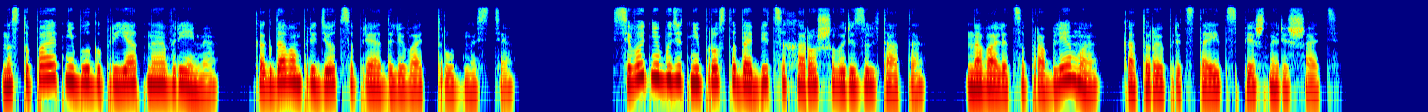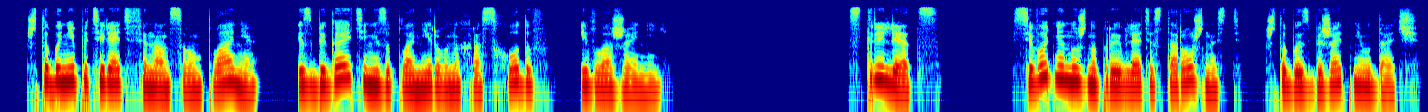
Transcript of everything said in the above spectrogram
Наступает неблагоприятное время, когда вам придется преодолевать трудности. Сегодня будет не просто добиться хорошего результата, навалятся проблемы, которые предстоит спешно решать. Чтобы не потерять в финансовом плане, избегайте незапланированных расходов и вложений. Стрелец. Сегодня нужно проявлять осторожность, чтобы избежать неудач.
